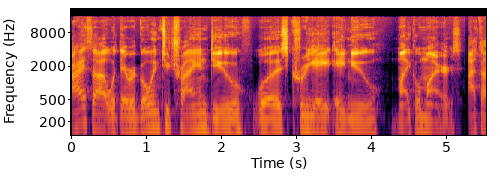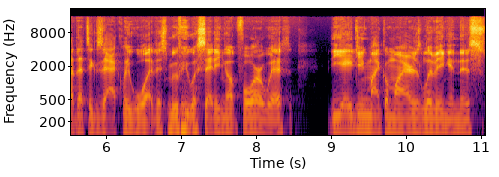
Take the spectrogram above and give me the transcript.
I thought what they were going to try and do was create a new Michael Myers. I thought that's exactly what this movie was setting up for with the aging Michael Myers living in this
